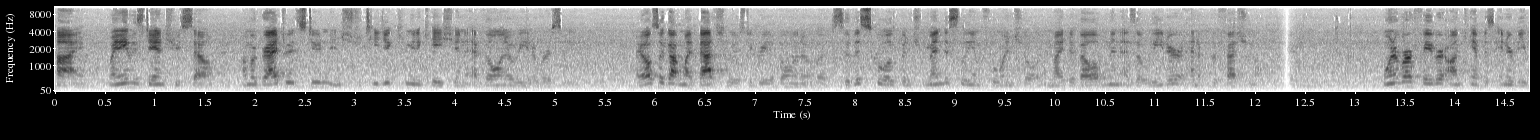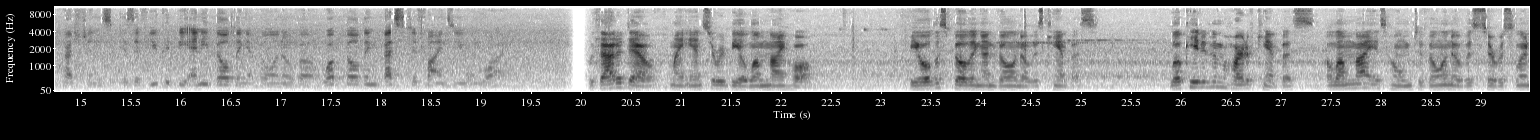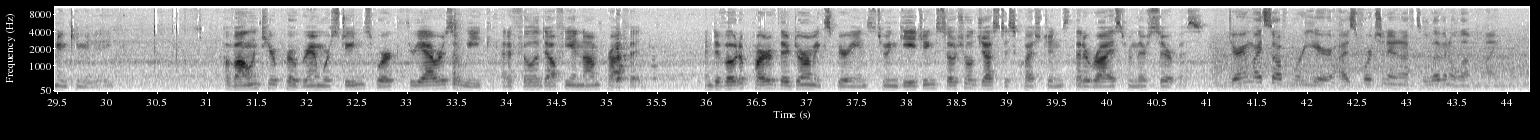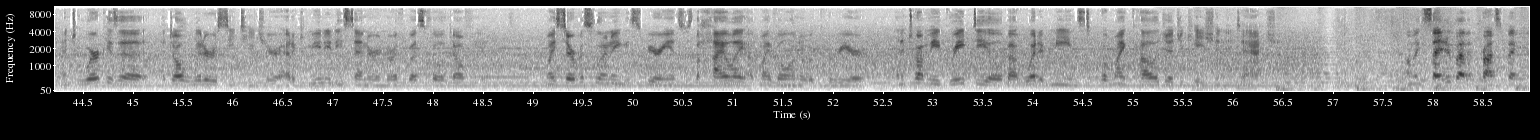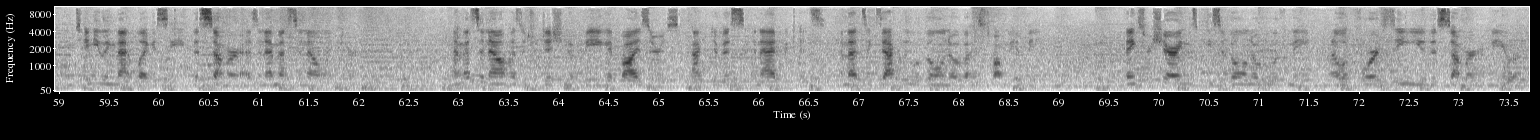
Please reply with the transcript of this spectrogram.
Hi, my name is Dan Troussel. I'm a graduate student in Strategic Communication at Villanova University. I also got my bachelor's degree at Villanova, so this school has been tremendously influential in my development as a leader and a professional. One of our favorite on-campus interview questions is if you could be any building at Villanova, what building best defines you and why? Without a doubt, my answer would be Alumni Hall, the oldest building on Villanova's campus. Located in the heart of campus, Alumni is home to Villanova's Service Learning Community, a volunteer program where students work three hours a week at a Philadelphia nonprofit and devote a part of their dorm experience to engaging social justice questions that arise from their service. During my sophomore year, I was fortunate enough to live in Alumni and to work as an adult literacy teacher at a community center in northwest Philadelphia. My service learning experience was the highlight of my Villanova career, and it taught me a great deal about what it means to put my college education into action. I'm excited by the prospect of continuing that legacy this summer as an MS&L intern. MS&L has a tradition of being advisors, activists, and advocates, and that's exactly what Villanova has taught me to be. Thanks for sharing this piece of Villanova with me, and I look forward to seeing you this summer in New York.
